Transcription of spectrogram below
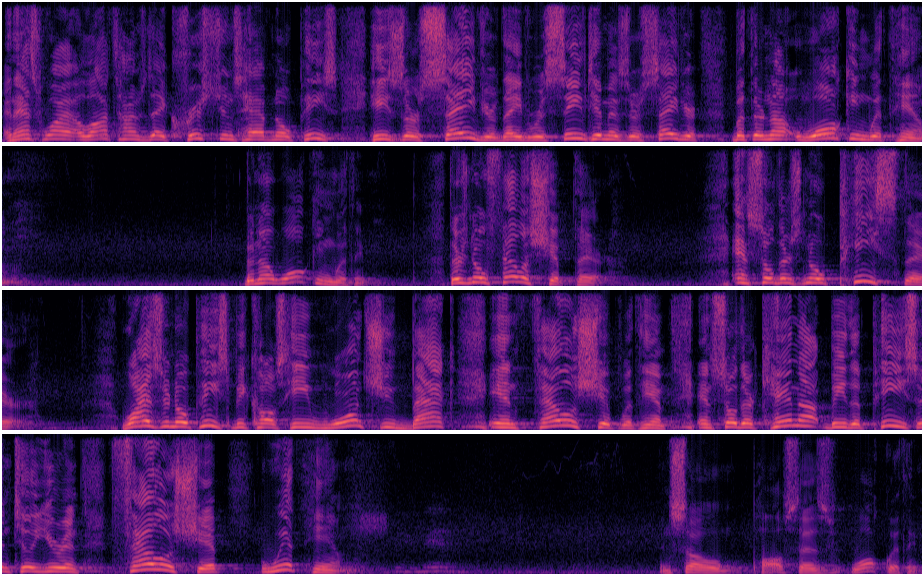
And that's why a lot of times today Christians have no peace. He's their Savior. They've received Him as their Savior, but they're not walking with Him. They're not walking with Him. There's no fellowship there. And so there's no peace there. Why is there no peace? Because he wants you back in fellowship with him. And so there cannot be the peace until you're in fellowship with him. And so Paul says, walk with him.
